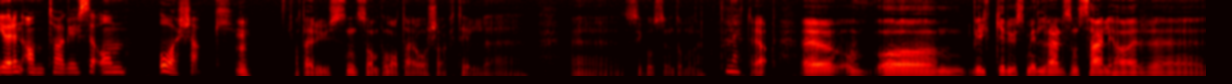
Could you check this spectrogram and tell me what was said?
gjør en antakelse om årsak. At det er rusen som på en måte er årsak til eh, psykosesymptomene. Ja. Eh, og, og hvilke rusmidler er det som særlig har eh,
